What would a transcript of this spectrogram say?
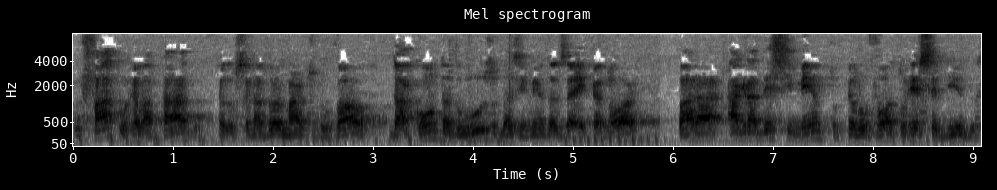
O fato relatado pelo senador Marcos Duval dá conta do uso das emendas RP9 para agradecimento pelo voto recebido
